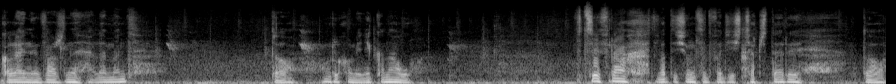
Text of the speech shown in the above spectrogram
Kolejny ważny element to uruchomienie kanału. W cyfrach 2024 to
